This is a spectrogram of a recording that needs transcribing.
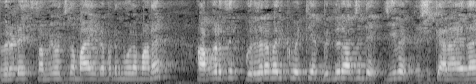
ഇവരുടെ സംയോജിതമായ ഇടപെടൽ മൂലമാണ് അപകടത്തിൽ ഗുരുതര പരിക്ക് പറ്റിയ ബിന്ദുരാജിന്റെ ജീവൻ രക്ഷിക്കാനായത്.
